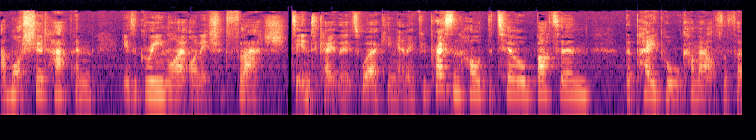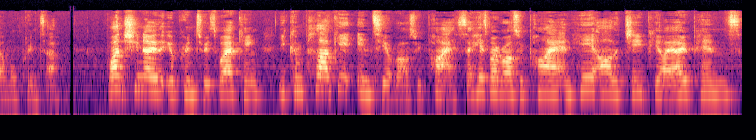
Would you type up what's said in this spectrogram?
And what should happen is a green light on it should flash to indicate that it's working and if you press and hold the till button the paper will come out of the thermal printer. Once you know that your printer is working you can plug it into your Raspberry Pi. So here's my Raspberry Pi and here are the GPIO pins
